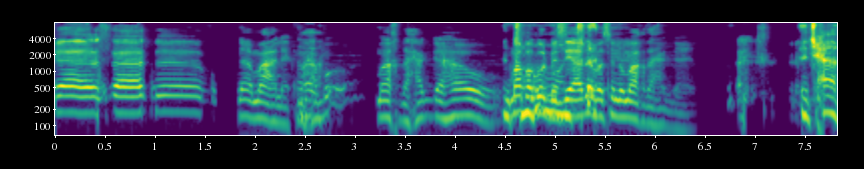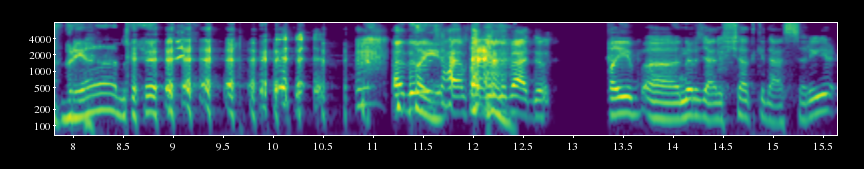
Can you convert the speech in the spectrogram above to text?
يا ساتر. لا ما عليك. ما أبو- ماخذه حقها وما بقول بزيادة بس إنه ماخذه حقها إجحاف بريال. طيب. اللي بعده. طيب آه نرجع للشات كده على السريع.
